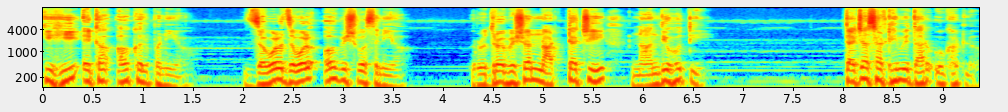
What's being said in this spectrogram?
की ही एका अकल्पनीय जवळजवळ अविश्वसनीय रुद्रभीषण नाट्याची नांदी होती. त्याच्यासाठी मी दार उघडलं.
